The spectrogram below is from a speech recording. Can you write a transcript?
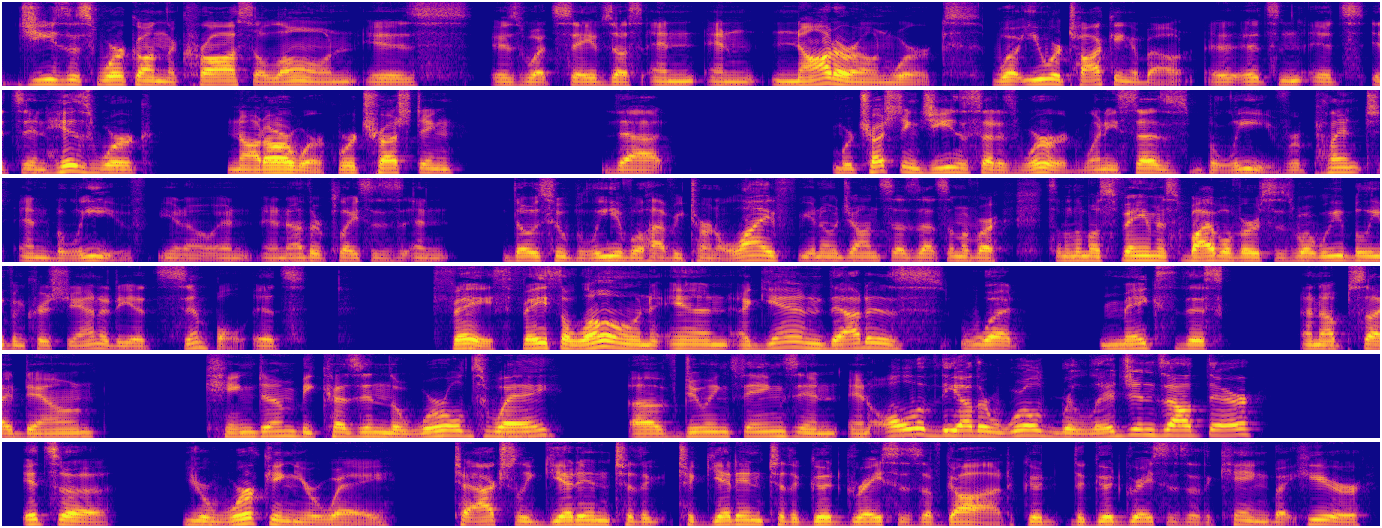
Jesus' work on the cross alone is is what saves us, and and not our own works. What you were talking about, it's it's it's in His work, not our work. We're trusting that we're trusting Jesus at his word when he says believe, repent and believe, you know, and and other places and those who believe will have eternal life you know john says that some of our some of the most famous bible verses what we believe in christianity it's simple it's faith faith alone and again that is what makes this an upside down kingdom because in the world's way of doing things in in all of the other world religions out there it's a you're working your way to actually get into the to get into the good graces of God, good the good graces of the king, but here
